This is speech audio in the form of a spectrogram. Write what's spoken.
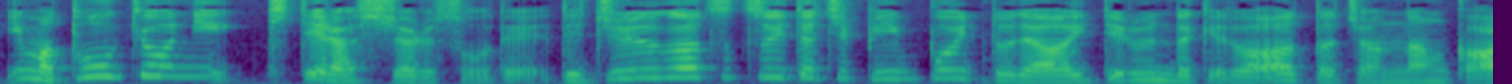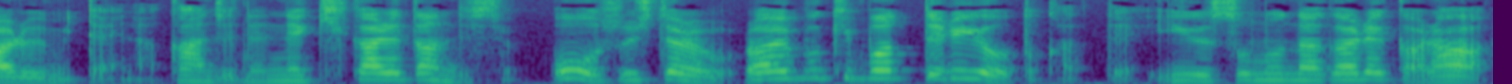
今東京に来てらっしゃるそうで、で、10月1日ピンポイントで空いてるんだけど、あーたちゃんなんかあるみたいな感じでね、聞かれたんですよ。おそしたらライブ決まってるよとかっていうその流れから、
